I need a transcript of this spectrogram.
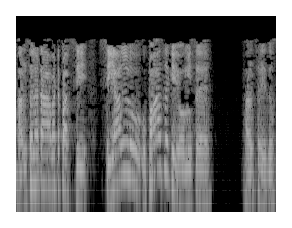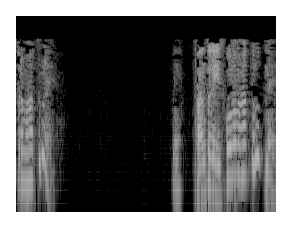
පන්සලට ආවට පස්සේ සියල්ල උපාසකයෝ මිස පන්සලේ දොස්තර මහත්තුරු නෑ. නේ? පන්සලේ ඉස්කෝල මහත්තුරුත් නෑ.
